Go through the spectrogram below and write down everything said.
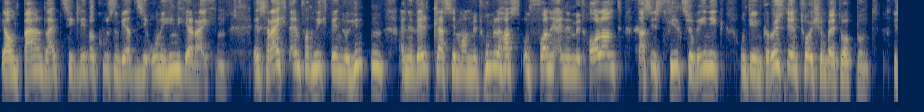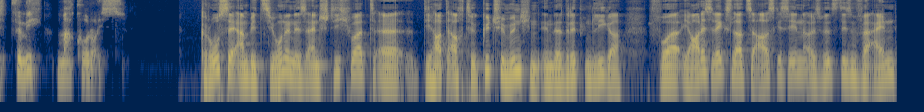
Ja, und Bayern, Leipzig, Leverkusen werden sie ohnehin nicht erreichen. Es reicht einfach nicht, wenn du hinten einen Weltklasse-Mann mit Hummel hast und vorne einen mit Holland. Das ist viel zu wenig. Und die größte Enttäuschung bei Dortmund ist für mich Marco Reus. Große Ambitionen ist ein Stichwort, äh, die hat auch Türkgücü München in der dritten Liga. Vor Jahreswechsel hat so ausgesehen, als würde es diesen Verein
